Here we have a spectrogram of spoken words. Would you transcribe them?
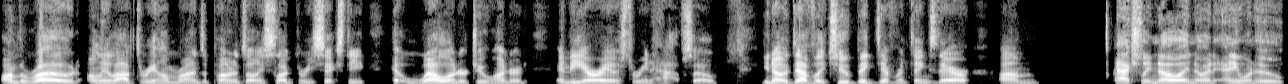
On the road, only allowed three home runs. Opponents only slugged 360, hit well under 200, and the ERA was three and a half. So, you know, definitely two big different things there. Um, actually, Noah, you know, and anyone who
